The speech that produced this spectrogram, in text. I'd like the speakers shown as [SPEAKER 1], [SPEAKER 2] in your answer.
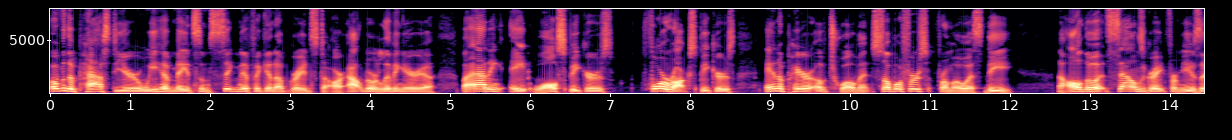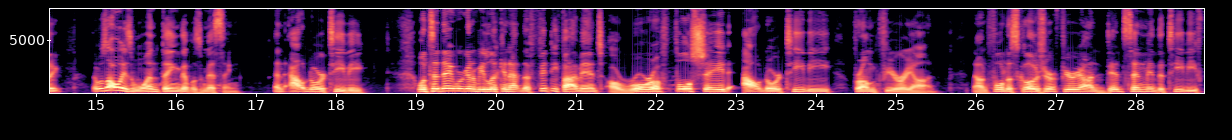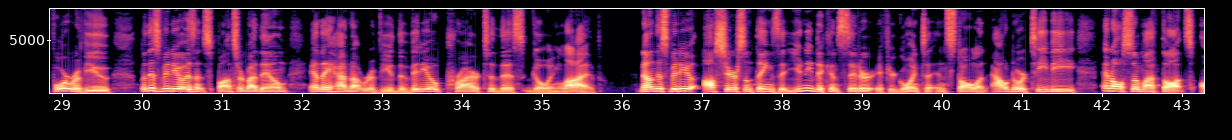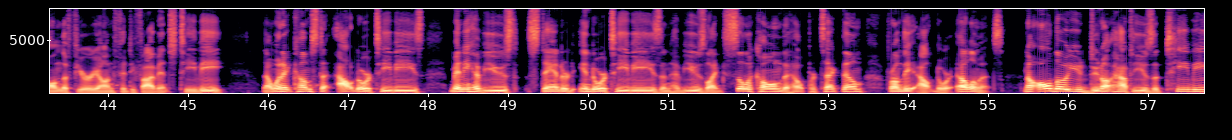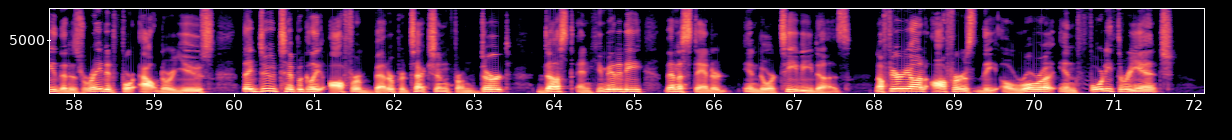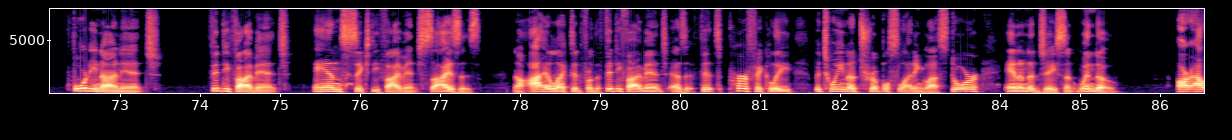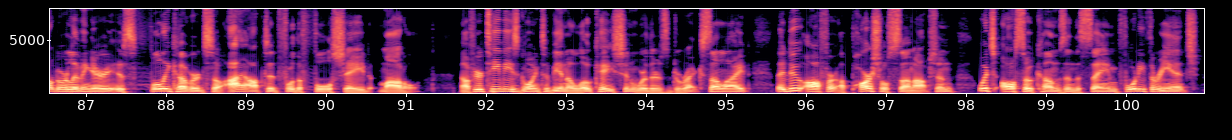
[SPEAKER 1] Over the past year, we have made some significant upgrades to our outdoor living area by adding eight wall speakers, four rock speakers, and a pair of 12 inch subwoofers from OSD. Now, although it sounds great for music, there was always one thing that was missing an outdoor TV. Well, today we're going to be looking at the 55 inch Aurora full shade outdoor TV from Furrion. Now, in full disclosure, Furrion did send me the TV for review, but this video isn't sponsored by them and they have not reviewed the video prior to this going live. Now in this video, I'll share some things that you need to consider if you're going to install an outdoor TV and also my thoughts on the Furrion 55 inch TV. Now when it comes to outdoor TVs, many have used standard indoor TVs and have used like silicone to help protect them from the outdoor elements. Now, although you do not have to use a TV that is rated for outdoor use, they do typically offer better protection from dirt, dust, and humidity than a standard indoor TV does. Now, Furrion offers the Aurora in 43 inch, 49 inch, 55 inch, and 65 inch sizes. Now, I elected for the 55 inch as it fits perfectly between a triple sliding glass door and an adjacent window. Our outdoor living area is fully covered, so I opted for the full shade model. Now, if your TV is going to be in a location where there's direct sunlight, they do offer a partial sun option, which also comes in the same 43 inch,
